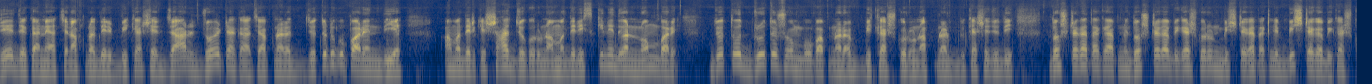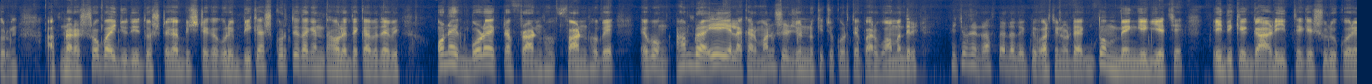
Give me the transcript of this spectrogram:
যে যেখানে আছেন, আপনাদের বিকাশে যার জয় টাকা আছে, আপনারা যতটুকু পারেন দিয়ে আমাদেরকে সাহায্য করুন, আমাদের স্ক্রিনে দেওয়ার নম্বরে যত দ্রুত সম্ভব আপনারা বিকাশ করুন। আপনার বিকাশে যদি দশ টাকা থাকে, আপনি দশ টাকা বিকাশ করুন, বিশ টাকা থাকলে বিশ টাকা বিকাশ করুন। আপনারা সবাই যদি দশ টাকা, বিশ টাকা করে বিকাশ করতে থাকেন, তাহলে দেখা যাবে অনেক বড় একটা ফান্ড ফান্ড হবে এবং আমরা এই এলাকার মানুষের জন্য কিছু করতে পারব। আমাদের পিছনের রাস্তাটা দেখতে পাচ্ছেন, ওটা একদম ভেঙে গিয়েছে। এইদিকে গাড়ি থেকে শুরু করে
